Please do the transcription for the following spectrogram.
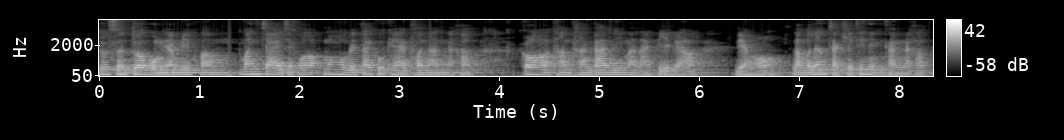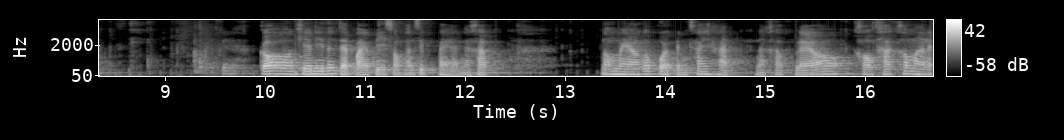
โดยส่วนตัวผมเนี่ยมีความมั่นใจเฉพาะโมโฮเบต้ากูแคนเท่านั้นนะครับ ก็ทำทางด้านนี้มาหลายปีแล้ว เดี๋ยวเรามาเริ่มจากเคสที่ 1 กันนะครับ ก็เคสนี้ตั้งแต่ปลายปี 2018 นะครับ น้องแมวก็ป่วยเป็นไข้หัดนะครับ แล้วเขาทักเข้ามาใน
